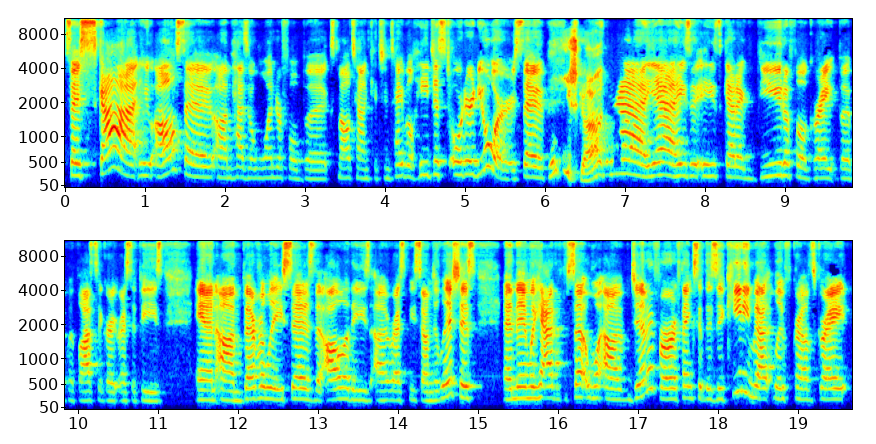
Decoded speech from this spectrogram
So Scott, who also um, has a wonderful book, Small Town Kitchen Table, he just ordered yours. So thank you, Scott. Yeah, yeah, he's a, he's got a beautiful, great book with lots of great recipes. And um, Beverly says that all of these uh, recipes sound delicious. And then we had so, uh, Jennifer thinks that the zucchini leaf sounds great.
